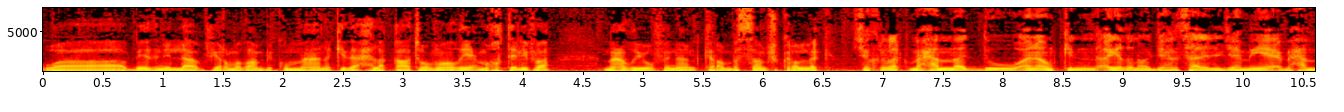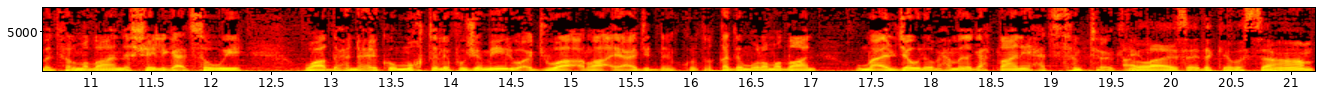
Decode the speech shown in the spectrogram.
وبإذن الله في رمضان بيكون معنا كذا حلقات ومواضيع مختلفة. مع ضيوفنا الكرام. بسام شكرا لك. شكرا لك محمد وأنا ممكن أيضا أوجه رسالة للجميع. محمد في رمضان الشيء اللي قاعد تسويه واضح إنه حيكون مختلف وجميل وأجواء رائعة جدا. كرة القدم ورمضان ومع الجولة ومحمد القحطاني حتستمتعوا كثير الله يسعدك يا بسام.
